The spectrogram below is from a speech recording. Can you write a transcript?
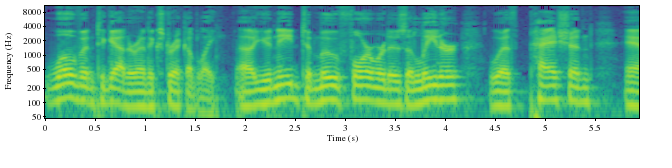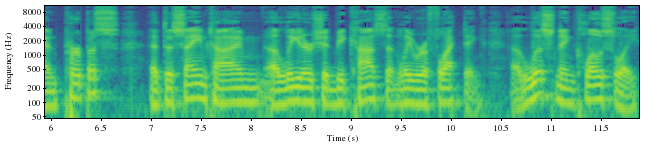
woven together inextricably. Uh, you need to move forward as a leader with passion and purpose. At the same time, a leader should be constantly reflecting, uh, listening closely,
